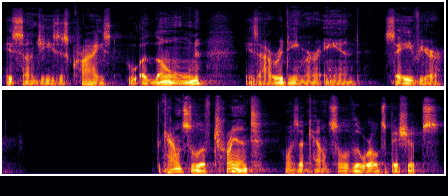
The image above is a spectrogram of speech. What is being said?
his Son Jesus Christ, who alone is our Redeemer and Savior. The Council of Trent was a council of the world's bishops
